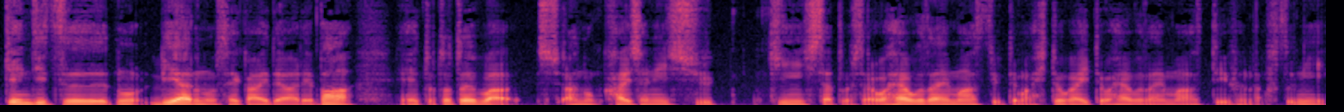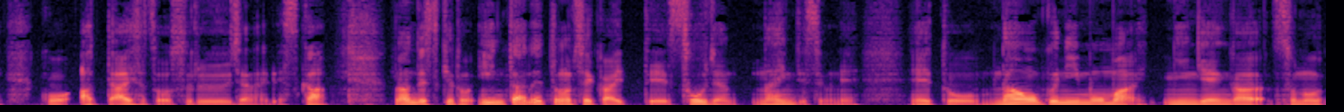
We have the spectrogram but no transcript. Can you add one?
現実のリアルの世界であれば、えっ、ー、と、例えば、あの、会社に出勤したとしたら、おはようございますって言って、まあ人がいておはようございますっていう風な、普通にこう会って挨拶をするじゃないですか。なんですけど、インターネットの世界ってそうじゃないんですよね。えっ、ー、と、何億人もまあ人間がその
